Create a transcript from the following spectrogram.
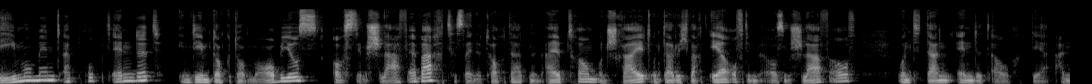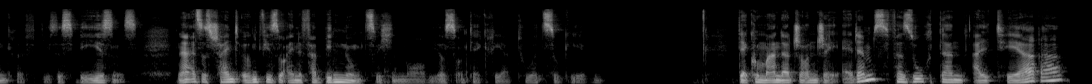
dem Moment abrupt endet, in dem Dr. Morbius aus dem Schlaf erwacht. Seine Tochter hat einen Albtraum und schreit und dadurch wacht er dem, aus dem Schlaf auf und dann endet auch der Angriff dieses Wesens. Na, also es scheint irgendwie so eine Verbindung zwischen Morbius und der Kreatur zu geben. Der Commander John J. Adams versucht dann Altera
